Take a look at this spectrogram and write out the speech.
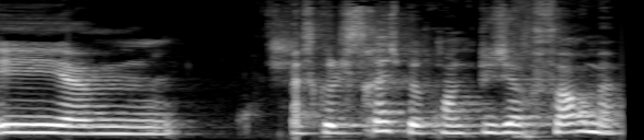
Et euh, parce que le stress peut prendre plusieurs formes.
